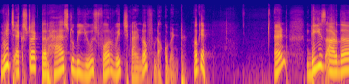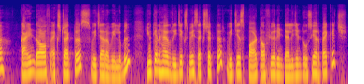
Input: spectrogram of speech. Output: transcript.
which extractor has to be used for which kind of document okay? And these are the kind of extractors which are available. You can have regex based extractor which is part of your intelligent ocr package.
